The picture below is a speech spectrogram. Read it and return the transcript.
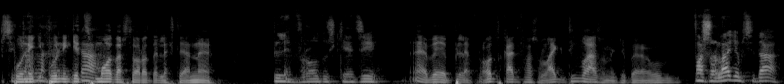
Ψητά που, είναι, που είναι και της λαχανικά. μόδας τώρα τελευταία, ναι. Πλευρό τους και έτσι. Ε, βε, πλευρό τους, κάτι φασολάκι, τι βάζουν εκεί πέρα; Φασολάκια ψητά.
